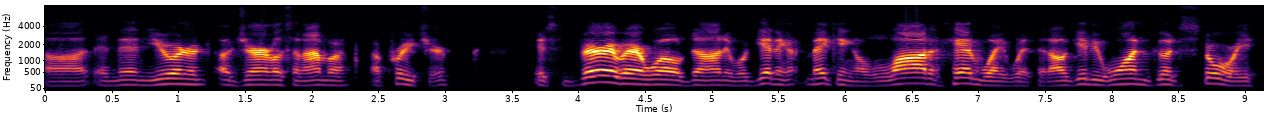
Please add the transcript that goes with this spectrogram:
uh, and then you're a, a journalist, and I'm a, a, preacher. It's very very well done, and we're getting making a lot of headway with it. I'll give you one good story.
